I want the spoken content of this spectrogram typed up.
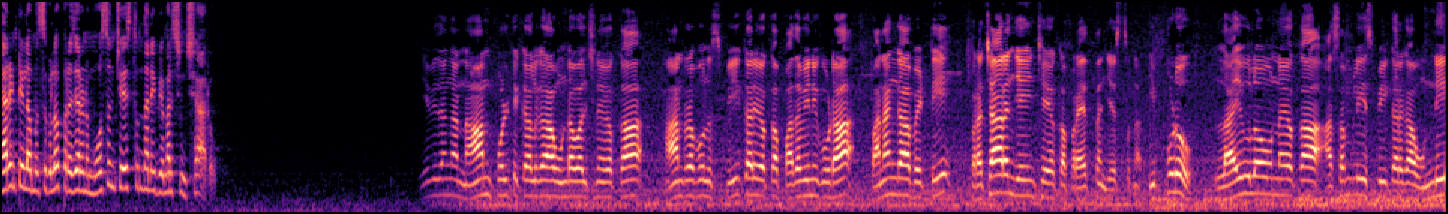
గ్యారంటీల ముసుగులో ప్రజలను మోసం చేస్తుందని విమర్శించారు. ఏ విధంగా నాన్ పొలిటికల్గా ఉండవలసిన యొక్క ఆనరబుల్ స్పీకర్ యొక్క పదవిని కూడా పనంగా పెట్టి ప్రచారం చేయించే యొక్క ప్రయత్నం చేస్తున్నారు. ఇప్పుడు లైవ్లో ఉన్న యొక్క అసెంబ్లీ స్పీకర్గా ఉండి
